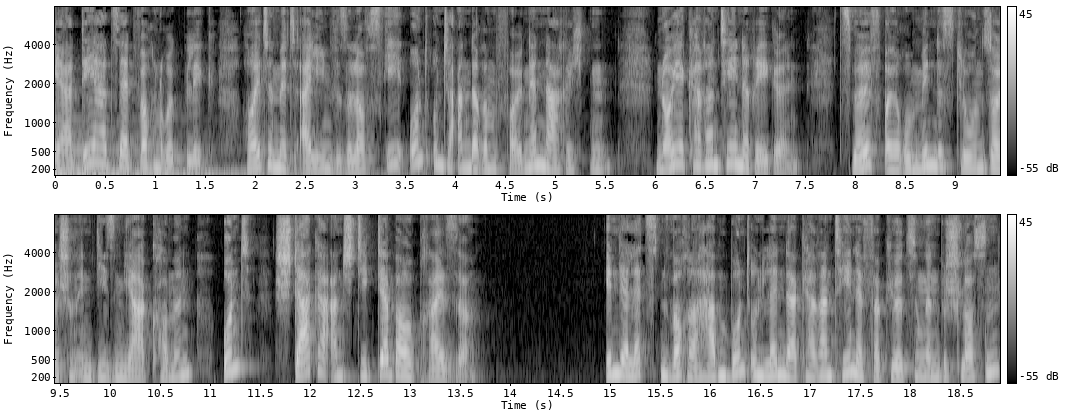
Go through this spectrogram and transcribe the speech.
Der DHZ-Wochenrückblick. Heute mit Eileen Wieselowski und unter anderem folgenden Nachrichten. Neue Quarantäneregeln. 12 Euro Mindestlohn soll schon in diesem Jahr kommen und starker Anstieg der Baupreise. In der letzten Woche haben Bund und Länder Quarantäneverkürzungen beschlossen,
